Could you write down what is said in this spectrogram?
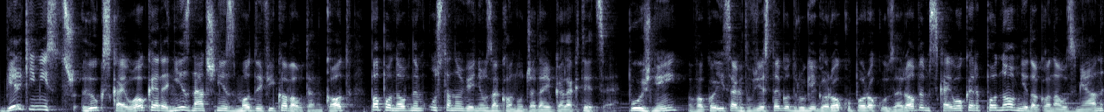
Wielki mistrz Luke Skywalker nieznacznie zmodyfikował ten kod po ponownym ustanowieniu zakonu Jedi w galaktyce. Później, w okolicach 22 roku po roku zerowym, Skywalker ponownie dokonał zmian.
